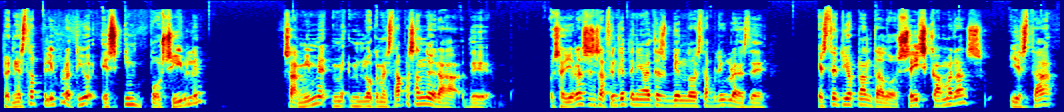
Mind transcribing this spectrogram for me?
Pero en esta película, tío, es imposible o sea, a mí lo que me está pasando era de. O sea, yo la sensación que tenía a veces viendo esta película es de. Este tío ha plantado seis cámaras y está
